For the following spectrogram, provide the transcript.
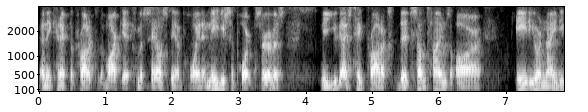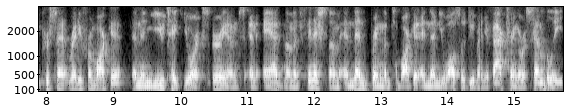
and they connect the product to the market from a sales standpoint and maybe support and service, you guys take products that sometimes are 80 or 90% ready for market and then you take your experience and add them and finish them and then bring them to market and then you also do manufacturing or assembly.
